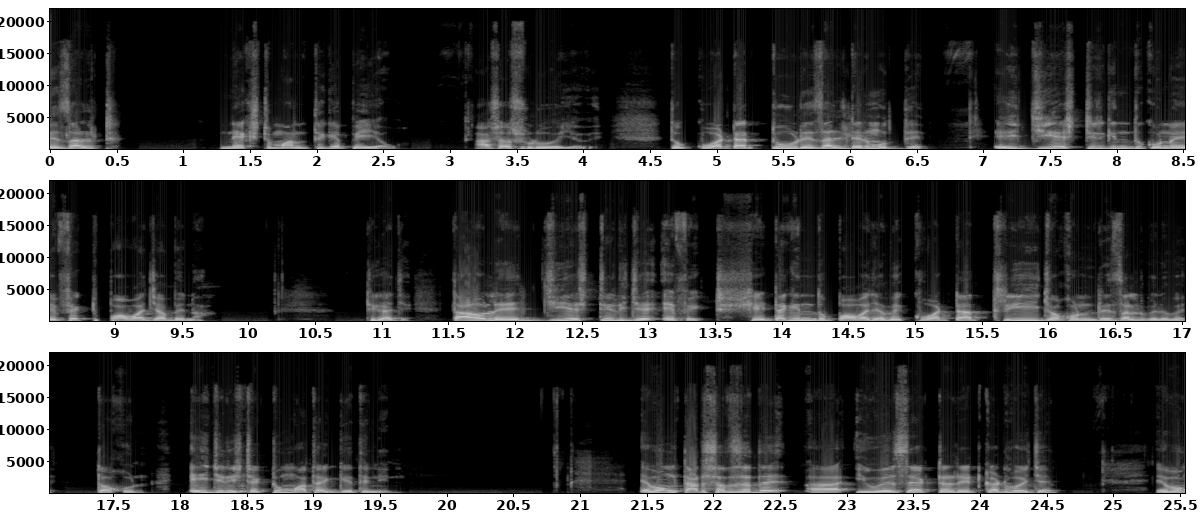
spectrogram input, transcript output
রেজাল্ট নেক্সট মান্থ থেকে পেয়ে যাব। আসা শুরু হয়ে যাবে। তো কোয়ার্টার টু রেজাল্টের মধ্যে এই জিএসটির কিন্তু কোনো এফেক্ট পাওয়া যাবে না। ঠিক আছে? তাহলে জিএসটির যে এফেক্ট সেটা কিন্তু পাওয়া যাবে কোয়ার্টার থ্রি যখন রেজাল্ট বেরোবে তখন। এই জিনিসটা একটু মাথায় গেঁথে নিন। এবং তার সাথে সাথে ইউএসএ একটা রেড কার্ড হয়েছে। এবং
